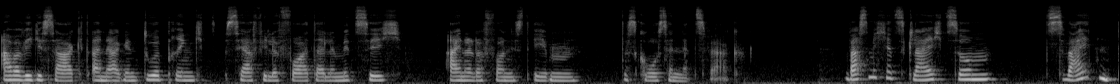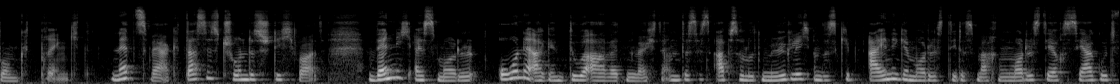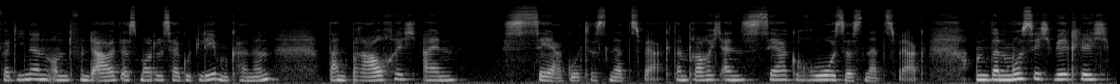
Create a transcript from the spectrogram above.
Aber wie gesagt, eine Agentur bringt sehr viele Vorteile mit sich. Einer davon ist eben das große Netzwerk. Was mich jetzt gleich zum zweiten Punkt bringt. Netzwerk, das ist schon das Stichwort. Wenn ich als Model ohne Agentur arbeiten möchte, und das ist absolut möglich, und es gibt einige Models, die das machen, Models, die auch sehr gut verdienen und von der Arbeit als Model sehr gut leben können, dann brauche ich ein sehr gutes Netzwerk. Dann brauche ich ein sehr großes Netzwerk. Und dann muss ich wirklich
